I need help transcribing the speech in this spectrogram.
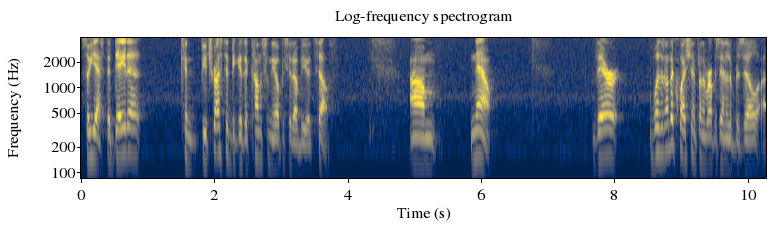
So, yes, the data can be trusted because it comes from the OPCW itself. Um, now, there was another question from the representative of Brazil uh,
